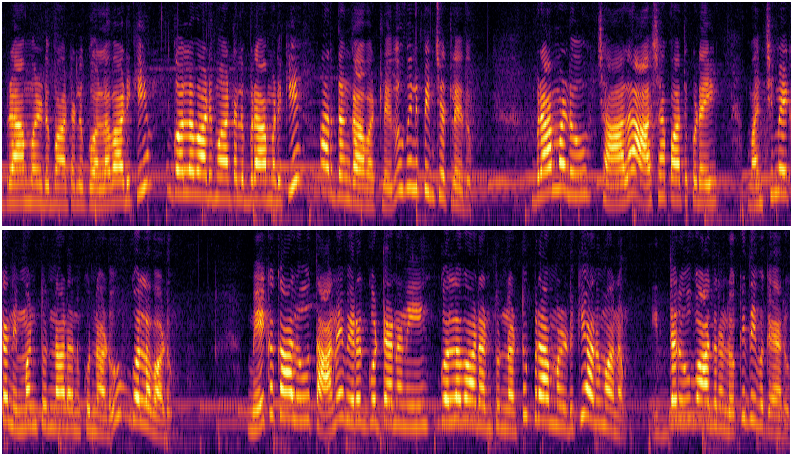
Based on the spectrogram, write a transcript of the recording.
బ్రాహ్మణుడి మాటలు గొల్లవాడికి గొల్లవాడి మాటలు బ్రాహ్మడికి అర్థం కావట్లేదు వినిపించట్లేదు. బ్రాహ్మడు చాలా ఆశాపాతకుడై మంచి మేక నిమ్మంటున్నాడు అనుకున్నాడు గొల్లవాడు. మేకకాలు తానే విరగ్గొట్టానని గొల్లవాడు అంటున్నట్టు బ్రాహ్మణుడికి అనుమానం. ఇద్దరూ వాదనలోకి దిగగారు.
